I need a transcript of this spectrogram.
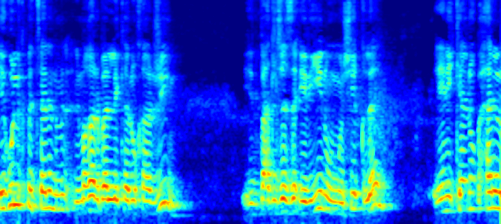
يقول لك مثلا من المغاربة اللي كانوا خارجين بعض الجزائريين وماشي قلال يعني كانوا بحال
